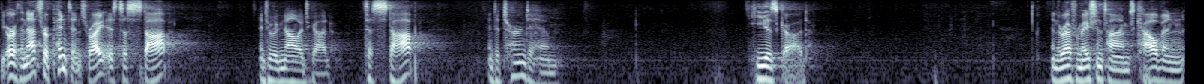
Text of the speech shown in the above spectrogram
the earth. And that's repentance, right? Is to stop and to acknowledge God. To stop and to turn to Him. He is God. In the Reformation times, Calvin,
